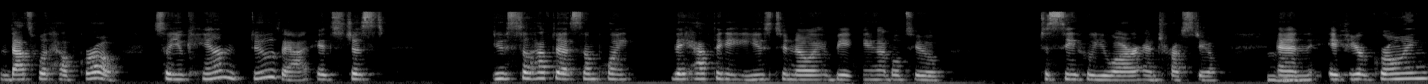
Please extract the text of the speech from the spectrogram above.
And that's what helped grow. So you can do that. It's just you still have to at some point they have to get used to know it being able to to see who you are and trust you Mm-hmm. And if you're growing,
